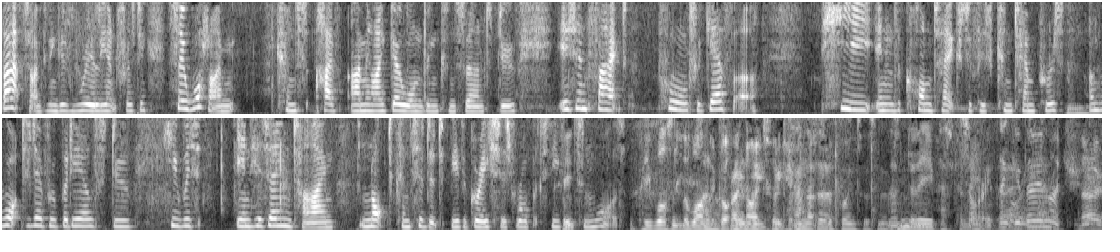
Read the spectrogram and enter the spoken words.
That, I think, is really interesting. So, what I'm, cons- I mean, I go on being concerned to do, is in fact pull together he in the context of his contemporaries hmm. and what did everybody else do? He was, in his own time, not considered to be the greatest Robert Stevenson was. He wasn't the one I'm that got the afraid we- knighthood, we and that's to- the point, isn't it? Indeed. Sorry. Thank you very much. No,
